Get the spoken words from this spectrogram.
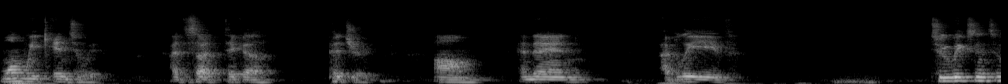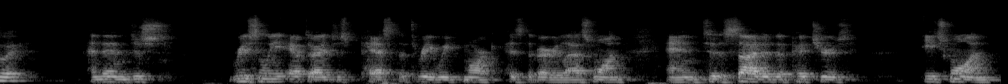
one week into it, I decided to take a picture. Um, and then I believe two weeks into it, and then just recently after I just passed the three week mark as the very last one. And to the side of the pictures, each one,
